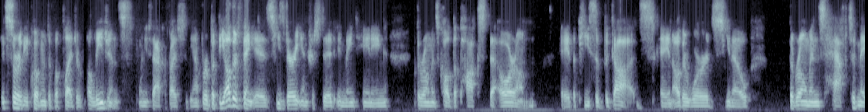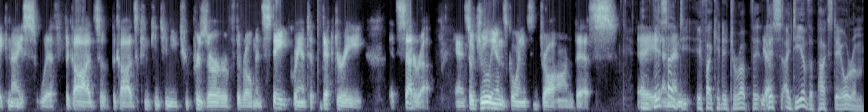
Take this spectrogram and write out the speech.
it's sort of the equivalent of a pledge of allegiance when you sacrifice to the emperor. But the other thing is he's very interested in maintaining the Romans called the Pax Deorum, okay, the peace of the gods. Okay, in other words, you know, the Romans have to make nice with the gods so that the gods can continue to preserve the Roman state, grant it victory, etc. And so Julian's going to draw on this. And a, this and idea, then, if I could interrupt, the, yeah. this idea of the Pax Deorum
